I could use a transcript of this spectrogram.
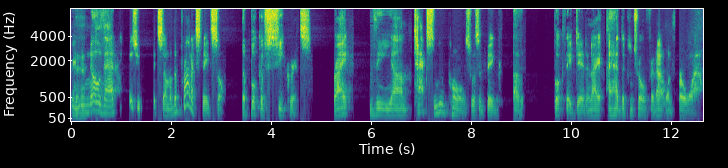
And you know that because you look at some of the products they've sold. The Book of Secrets, right? The um, Tax Loopholes was a big uh, book they did, and I, I had the control for that one for a while.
